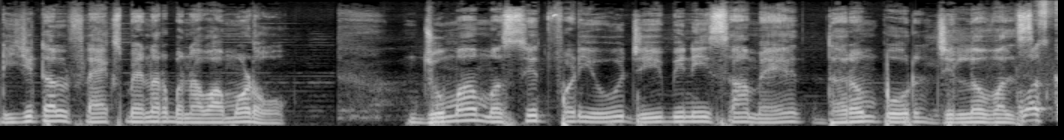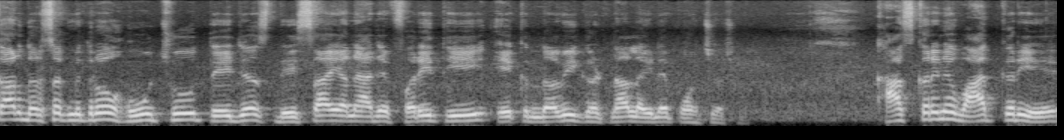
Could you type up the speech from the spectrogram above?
digital flex banner બનાવવા મળો. જુમા મસ્જિદ ફળિયું જીબીની સામે ધરમપુર જિલ્લો વલસાડ. નમસ્કાર દર્શક મિત્રો, હું છું તેજસ દેસાઈ અને આજે ફરીથી એક નવી ઘટના લઈને પહોંચ્યો છું. ખાસ કરીને વાત કરીએ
